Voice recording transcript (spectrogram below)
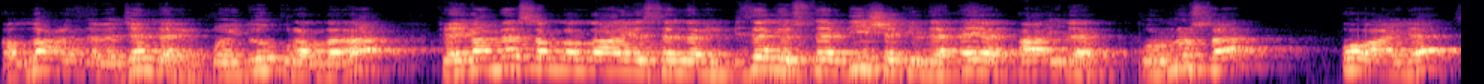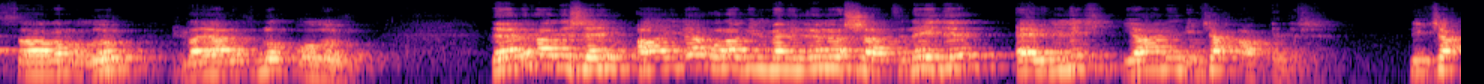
Allah Azze ve Celle'nin koyduğu kurallara Peygamber sallallahu aleyhi ve sellemin bize gösterdiği şekilde eğer aile kurulursa o aile sağlam olur, dayanıklı olur. Değerli kardeşlerim, aile olabilmenin ön şartı neydi? Evlilik yani nikah akdidir. Nikah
